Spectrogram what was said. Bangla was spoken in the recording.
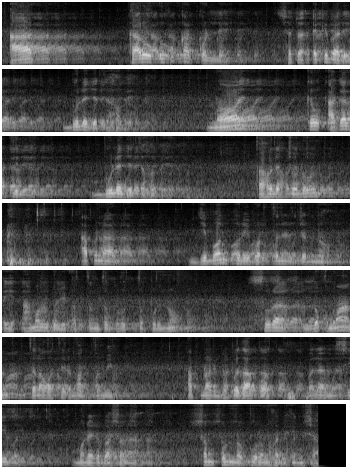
আর কারও উপকার করলে সেটা একেবারে বলে যেতে হবে। নয় কেউ আঘাত দিলে ভুলে যেতে হবে। তাহলে চলুন আপনার জীবন পরিবর্তনের জন্য এই আমলগুলি অত্যন্ত গুরুত্বপূর্ণ। সুরা লোকমান তেলাওয়াতের মাধ্যমে আপনার বিপদ আপদ বেলা মুসিবত মনের বাসনা সম্পূর্ণ পূরণ হবে হিংসা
